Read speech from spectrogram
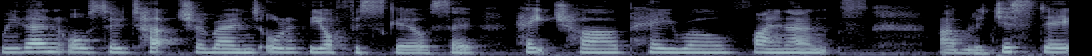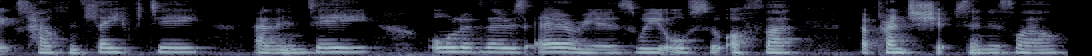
We then also touch around all of the office skills, so HR, payroll, finance, um, logistics, health and safety, L&D, all of those areas we also offer apprenticeships in as well.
